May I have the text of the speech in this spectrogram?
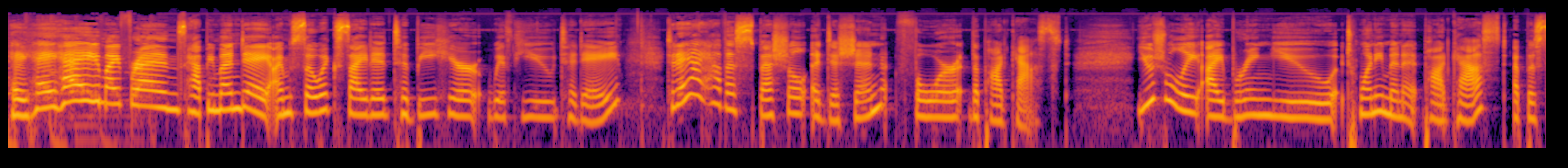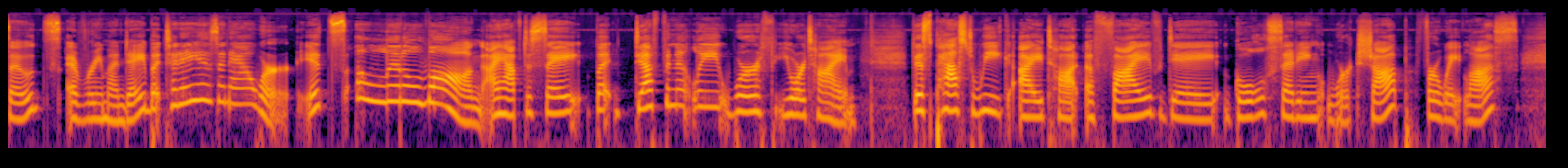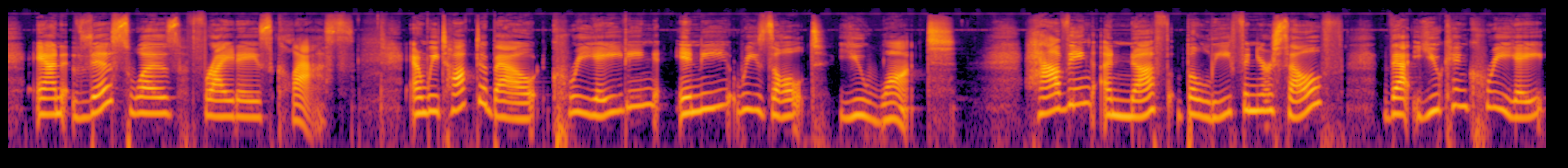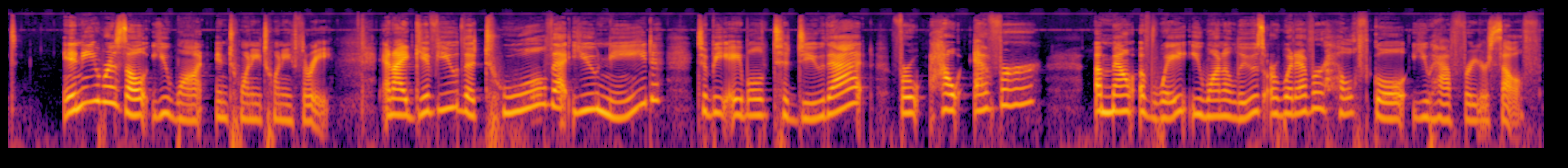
Hey, hey, hey, my friends. Happy Monday. I'm so excited to be here with you today. Today, I have a special edition for the podcast. Usually, I bring you 20 minute podcast episodes every Monday, but today is an hour. It's a little long, I have to say, but definitely worth your time. This past week, I taught a five day goal setting workshop for weight loss, and this was Friday's class. And we talked about creating any result you want having enough belief in yourself that you can create any result you want in 2023. And I give you the tool that you need to be able to do that for however amount of weight you want to lose or whatever health goal you have for yourself.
